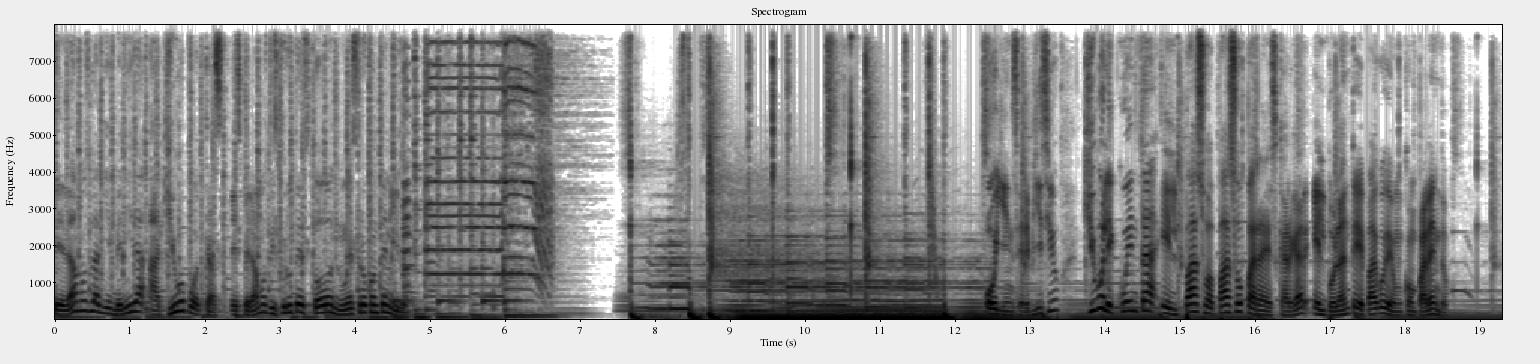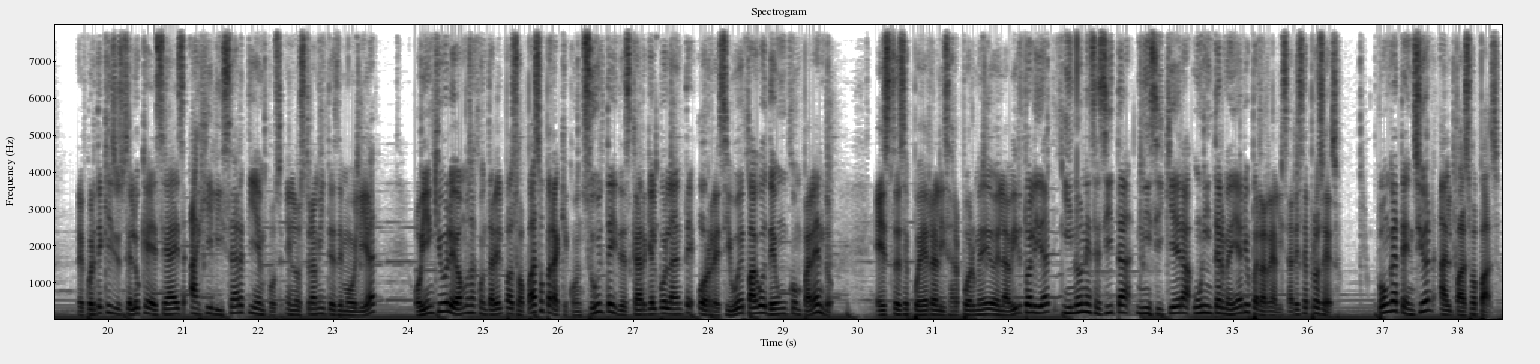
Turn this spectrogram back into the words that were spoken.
te damos la bienvenida a Cubo Podcast. Esperamos disfrutes todo nuestro contenido. Hoy en servicio, Cubo le cuenta el paso a paso para descargar el volante de pago de un comparendo. Recuerde que si usted lo que desea es agilizar tiempos en los trámites de movilidad, hoy en Cubo le vamos a contar el paso a paso para que consulte y descargue el volante o recibo de pago de un comparendo. Esto se puede realizar por medio de la virtualidad y no necesita ni siquiera un intermediario para realizar este proceso. Ponga atención al paso a paso.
